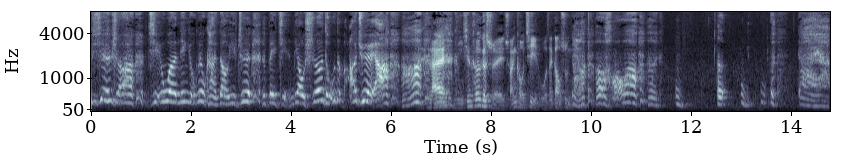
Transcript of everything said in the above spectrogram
先生，请问您有没有看到一只被剪掉舌头的麻雀呀？啊，来，你先喝个水，喘口气，我再告诉你啊。啊，好啊，嗯嗯呃嗯。哎呀，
